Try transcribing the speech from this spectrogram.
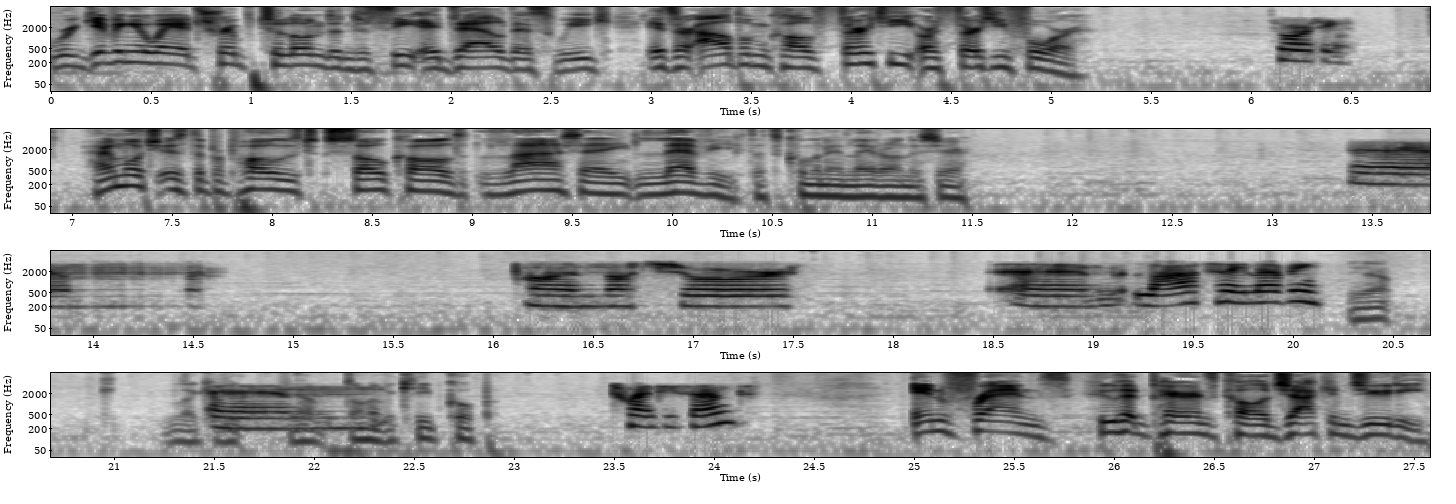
We're giving away a trip to London to see Adele this week. Is her album called 30 or 34? 40. How much is the proposed so-called latte levy that's coming in later on this year? Um, I'm not sure. Um, latte levy, Yeah. Like, you- you have- don't have a keep cup. 20 cent. In Friends, who had parents called Jack and Judy?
